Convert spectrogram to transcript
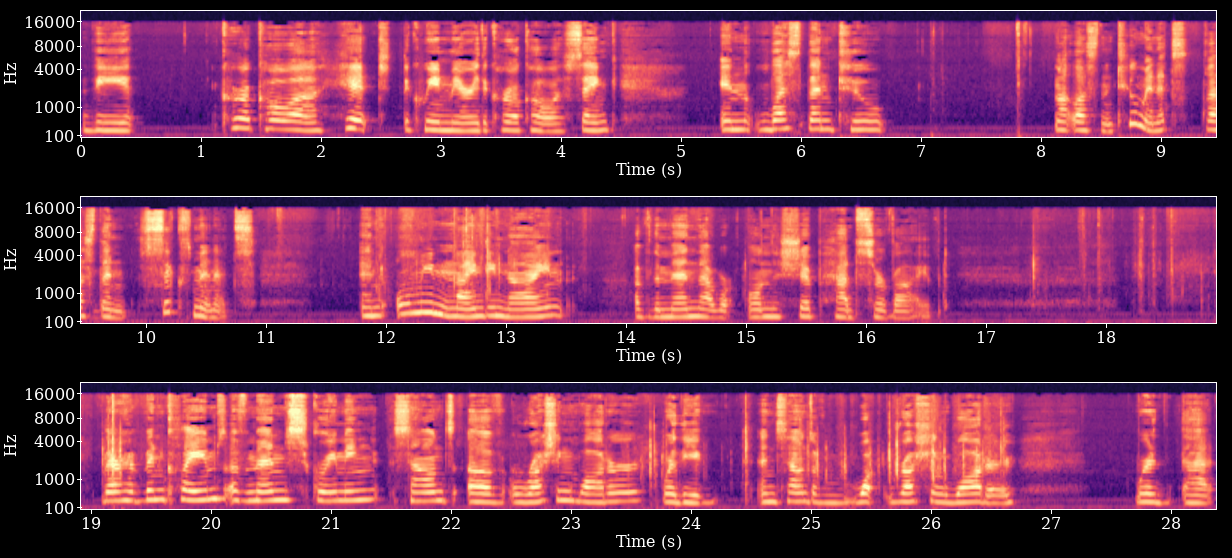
the Curacoa hit the Queen Mary, the Curacoa sank in less than two, not less than two minutes, less than six minutes, and only 99 of the men that were on the ship had survived. There have been claims of men screaming, sounds of rushing water, where the and sounds of wa- rushing water, where that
